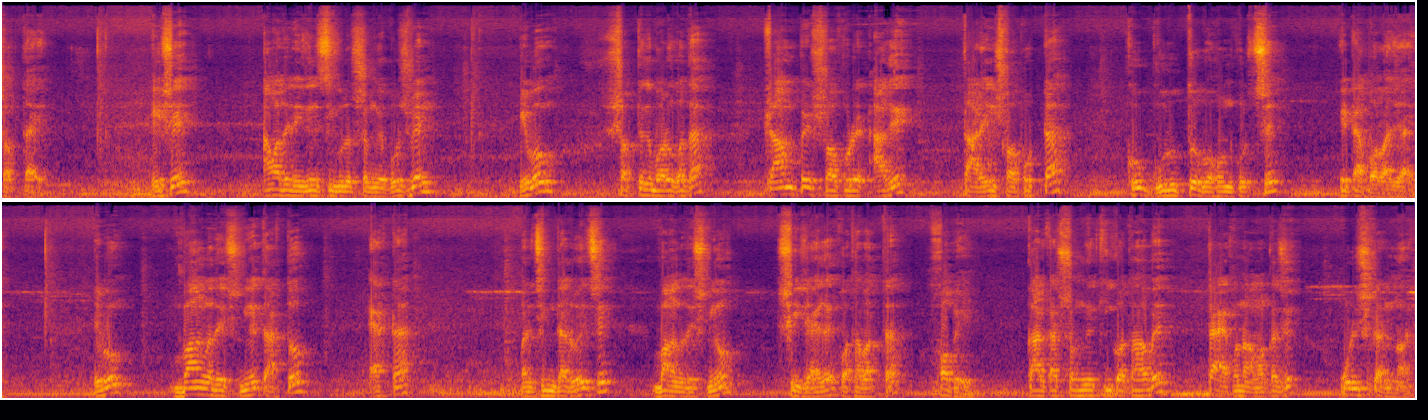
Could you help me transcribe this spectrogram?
সপ্তাহে। এসে আমাদের এজেন্সিগুলোর সঙ্গে বসবেন এবং সব থেকে বড় কথা, ট্রাম্পের সফরের আগে তার এই সফরটা খুব গুরুত্ব বহন করছে, এটা বলা যায়। এবং বাংলাদেশ নিয়ে তার তো একটা মানে চিন্তা রয়েছে, বাংলাদেশ নিয়েও সেই জায়গায় কথাবার্তা হবে। কার কার সঙ্গে কি কথা হবে, তা এখনও আমার কাছে পরিষ্কার নয়।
